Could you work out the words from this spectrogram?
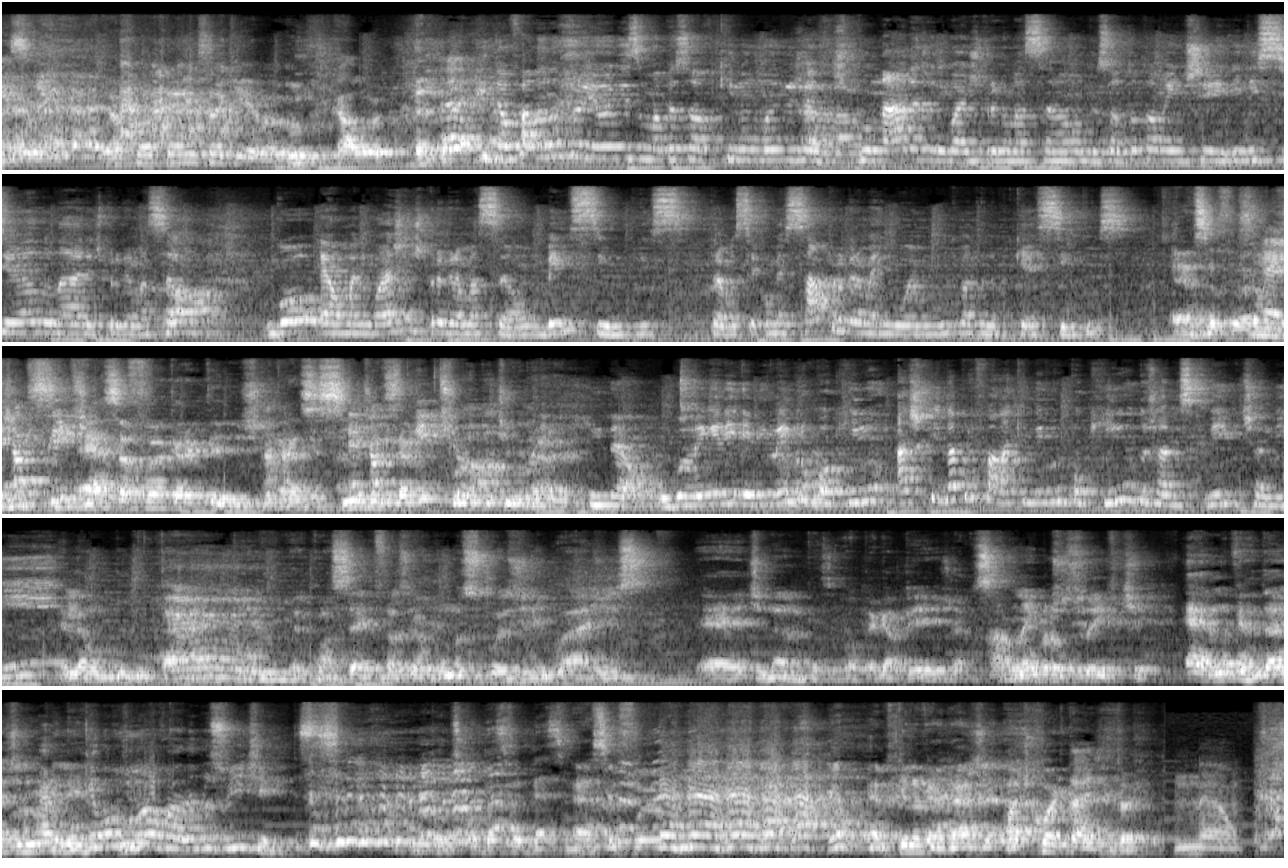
Já ficou tenso aqui, uh, calor. É, Então, falando pro Yunis, uma pessoa que não manja tipo, nada de linguagem de programação, uma pessoa totalmente iniciando na área de programação, Go é uma linguagem de programação bem simples. Pra você começar a programar em Go é muito bacana porque é simples. Essa foi, É JavaScript? essa foi a característica, né? Essa simples é produtividade. Não, o Golang ele, ele lembra um pouquinho, acho que dá pra falar que lembra um pouquinho do JavaScript ali. Ele é um type, É. ele consegue fazer algumas coisas de linguagens é, dinâmicas, igual PHP, JavaScript. Ah, lembra o Swift? É, na verdade, ele, Ah, ele Pokémon de novo, lembra o Switch. Desculpa, essa foi péssima. Essa foi. é porque na verdade Pode cortar, editor.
